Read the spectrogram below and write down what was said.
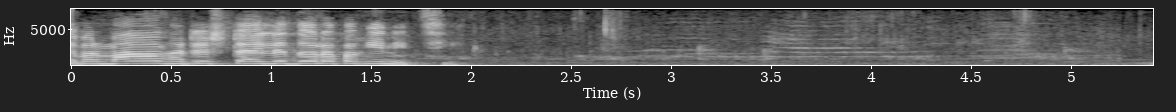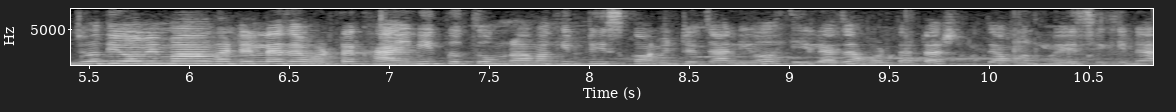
এবার মা ঘাটের স্টাইলে দলা পাকিয়ে নিচ্ছি। যদিও আমি মা ঘাটের লেজা ভর্তা খাইনি, তো তোমরা আমাকে প্লিজ কমেন্টে জানিও এই লেজা ভর্তাটা কেমন হয়েছে কিনা।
